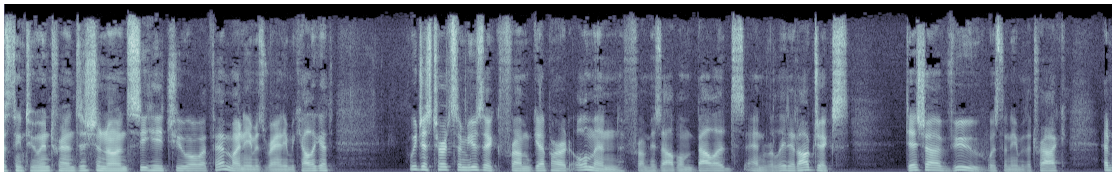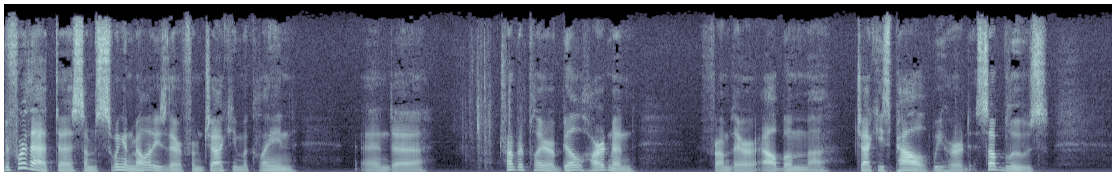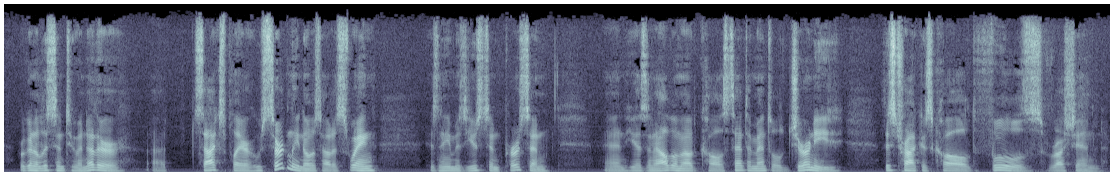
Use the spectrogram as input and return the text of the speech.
Listening to In Transition on CHUO FM. My name is Randy McElligott. We just heard some music from Gebhard Ullmann from his album Ballads and Related Objects. Deja Vu was the name of the track. And before that, uh, some swinging melodies there from Jackie McLean and uh, trumpet player Bill Hardman from their album uh, Jackie's Pal. We heard Sublues. We're going to listen to another uh, sax player who certainly knows how to swing. His name is Houston Person, and he has an album out called Sentimental Journey. This track is called Fools Rush In.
